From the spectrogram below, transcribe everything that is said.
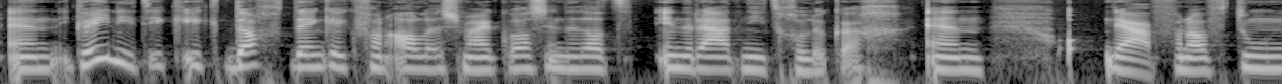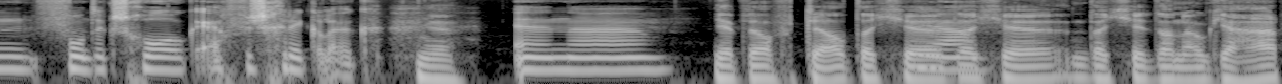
En ik weet niet, ik, ik dacht denk ik van alles. Maar ik was inderdaad, inderdaad niet gelukkig. En ja, vanaf toen vond ik school ook echt verschrikkelijk. Ja. En eh, Je hebt wel verteld dat je, Ja. dat, je, dat je dan ook je haar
